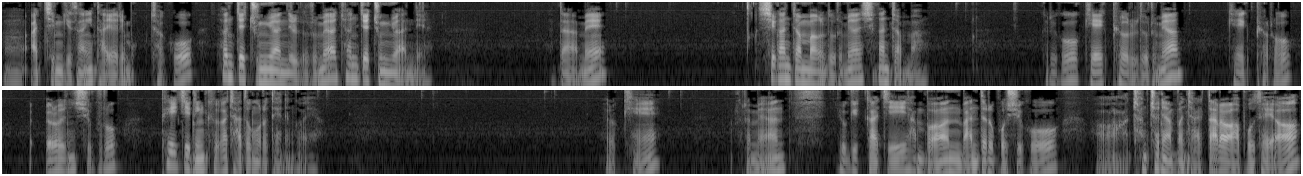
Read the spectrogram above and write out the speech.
어, 아침 기상이 다이어리 목차고 현재 중요한 일 누르면 현재 중요한 일. 그 다음에 시간 전망을 누르면 시간 전망. 그리고 계획표를 누르면 계획표로 이런 식으로 페이지 링크가 자동으로 되는 거예요. 이렇게 그러면 여기까지 한번 만들어 보시고 어, 천천히 한번 잘 따라와 보세요.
